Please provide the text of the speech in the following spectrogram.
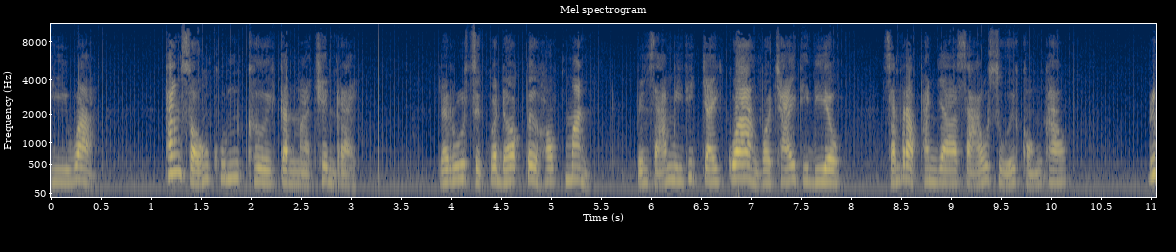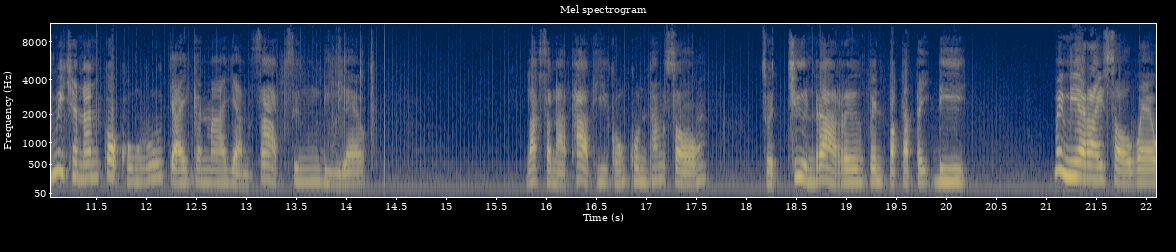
ทีว่า ทั้งสองคุ้นเคยกันมาเช่นไร และรู้สึกว่าด็อกเตอร์ฮอฟมัน เป็นสามีที่ใจกว้างพอใช้ทีเดียวสำหรับภรรยาสาวสวยของเขา หรือมิฉะนั้นก็คงรู้ใจกันมาอย่างซาบซึ้งดีแล้ว ลักษณะท่าทีของคนทั้งสอง สดชื่นร่าเริงเป็นปกติดี ไม่มีอะไรส่อแวว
